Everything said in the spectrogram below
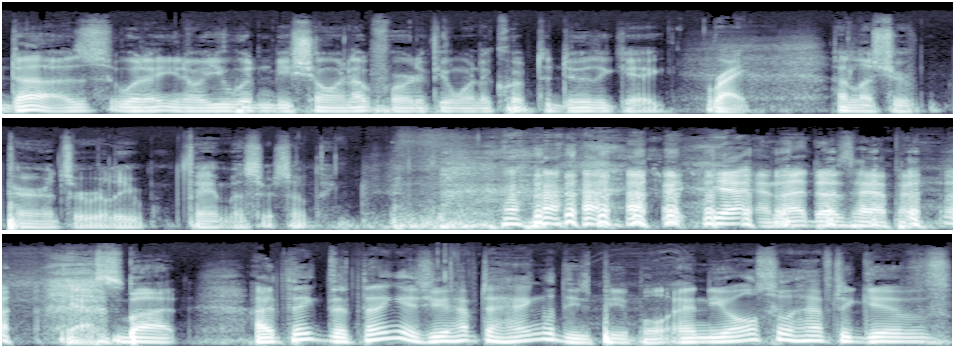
does. What you know you wouldn't be showing up for it if you weren't equipped to do the gig, Right. unless your parents are really famous or something. yeah, and that does happen. Yes. But I think the thing is, you have to hang with these people, and you also have to give,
